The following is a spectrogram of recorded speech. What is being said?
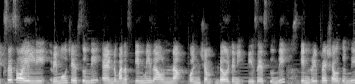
ఎక్సెస్ ఆయిల్ని రిమూవ్ చేస్తుంది అండ్ మన స్కిన్ మీద ఉన్న కొంచెం డర్ట్ని తీసేస్తుంది. స్కిన్ రిఫ్రెష్ అవుతుంది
